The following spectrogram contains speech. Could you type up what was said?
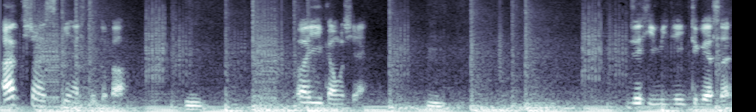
アクション好きな人とかうんはいいかもしれん。うんぜひ見ていってください。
